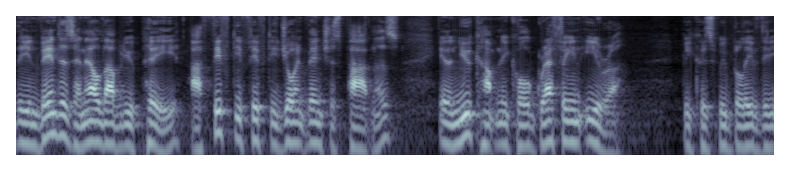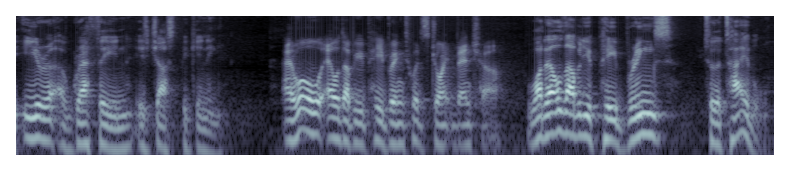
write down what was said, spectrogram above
the inventors and LWP are 50-50 joint ventures partners in a new company called Graphene Era, because we believe the era of graphene is just beginning. And what will LWP bring to its joint venture? What LWP brings to the table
